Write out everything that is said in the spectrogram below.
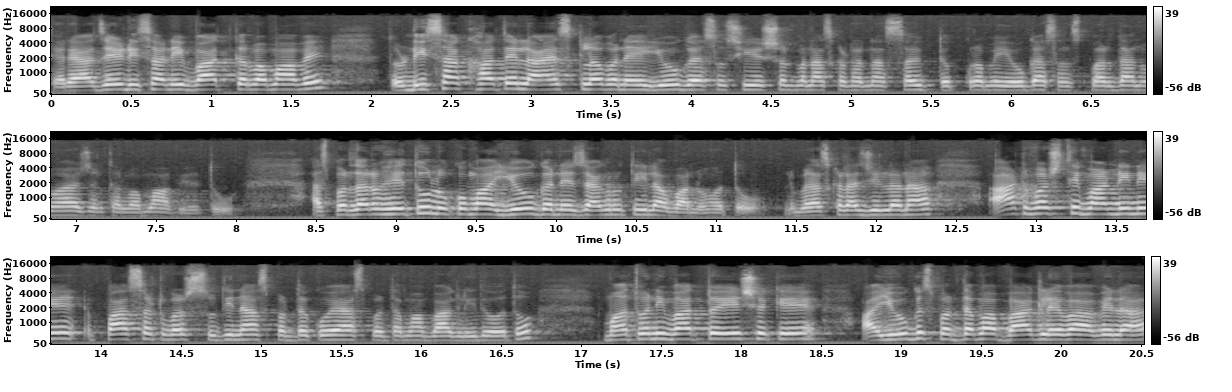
ત્યારે આજે ડીસાની વાત કરવામાં આવે તો ડીસા ખાતે લાયન્સ ક્લબ અને યોગ એસોસિએશન બનાસકાંઠાના સંયુક્ત ઉપક્રમે યોગાસન સ્પર્ધાનું આયોજન કરવામાં આવ્યું હતું. આ સ્પર્ધાનો હેતુ લોકોમાં યોગ અને જાગૃતિ લાવવાનો હતો. અને બનાસકાંઠા જિલ્લાના આઠ વર્ષથી માંડીને પાસઠ વર્ષ સુધીના સ્પર્ધકોએ આ સ્પર્ધામાં ભાગ લીધો હતો. મહત્વની વાત તો એ છે કે આ યોગ સ્પર્ધામાં ભાગ લેવા આવેલા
